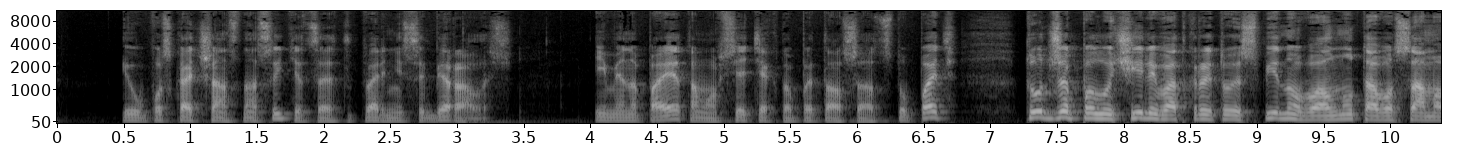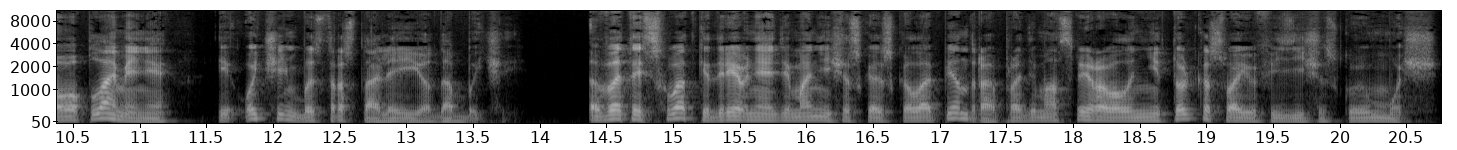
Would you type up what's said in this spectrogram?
и упускать шанс насытиться эта тварь не собиралась. Именно поэтому все те, кто пытался отступать, тут же получили в открытую спину волну того самого пламени и очень быстро стали ее добычей. В этой схватке древняя демоническая скалопендра продемонстрировала не только свою физическую мощь,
